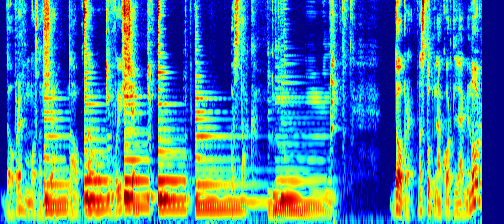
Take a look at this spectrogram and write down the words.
Добре, можна ще на октаву вище. Ось так. Добре, наступний акорд ля мінор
